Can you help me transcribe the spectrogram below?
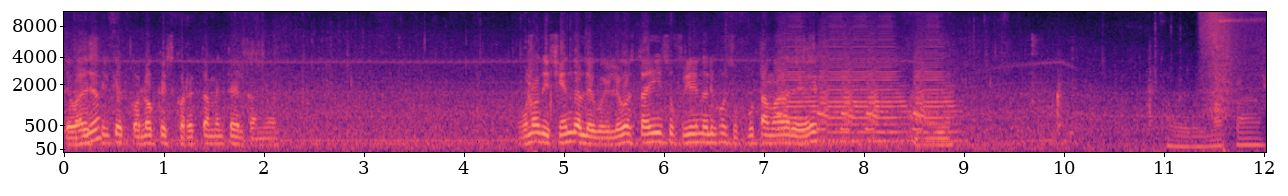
Te voy a decir que coloques correctamente el camión. Uno diciéndole, güey, luego está ahí sufriendo el hijo de su puta madre, eh. A ver, el mapa.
